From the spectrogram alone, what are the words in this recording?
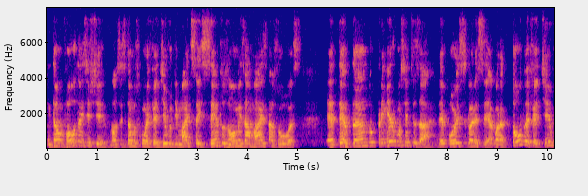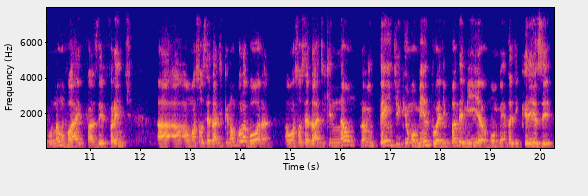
Então, volto a insistir: nós estamos com um efetivo de mais de 600 homens a mais nas ruas, é, tentando primeiro conscientizar, depois esclarecer. Agora, todo efetivo não vai fazer frente a, a, uma sociedade que não colabora, a uma sociedade que não, não entende que o momento é de pandemia, o momento é de crise,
